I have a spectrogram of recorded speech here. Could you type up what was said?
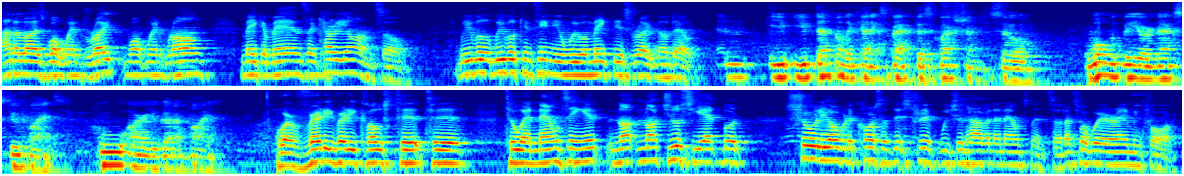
Analyze what went right, what went wrong, make amends, and carry on. So. We will, we will continue and we will make this right, no doubt. And you, you definitely can expect this question. So, what would be your next two fights? Who are you gonna fight? We're very, very close to, to, to announcing it. Not, not just yet, but surely over the course of this trip, we should have an announcement. So that's what we're aiming for.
